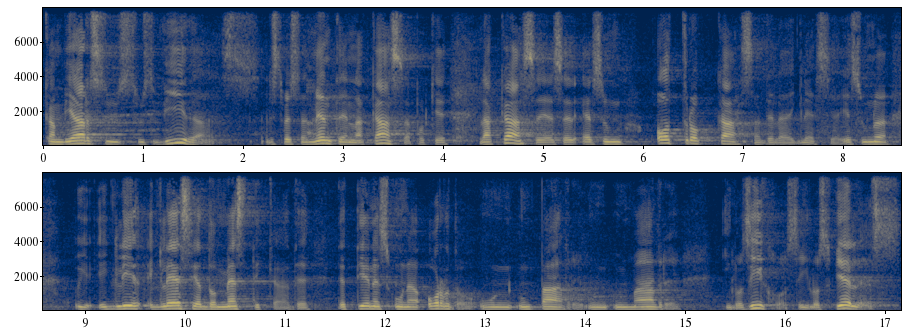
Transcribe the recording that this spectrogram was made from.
cambiar sus, sus, vidas, especialmente en la casa, porque la casa es, es un otro casa de la iglesia, es una iglesia doméstica de, tienes un ordo, un, padre, un, madre, y los hijos y los fieles.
